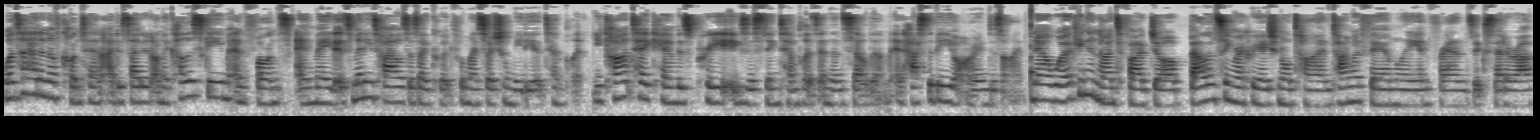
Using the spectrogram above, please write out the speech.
Once I had enough content, I decided on a color scheme and fonts and made as many tiles as I could for my social media template. You can't take Canva's pre-existing templates and then sell them. It has to be your own design. Now, working a 9 to 5 job, balancing recreational time, time with family and friends, etc.,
